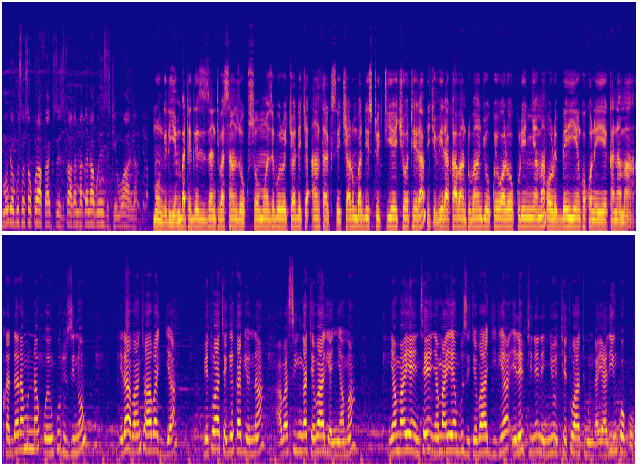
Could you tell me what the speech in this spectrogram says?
mundi ogusoose okula fireworks ezifaganagana bweziti mwana. Mu ngeri yemu bategeezezza nti basanze okusoomoozebwa olw'ekirwadde kya anthrax ekyalumba disitulikiti y'ekyotera ne kiviirako abantu bangi okwewala okulya ennyama olw'ebbeeyi y'enkoko ne yeekanama naddala mu nnaku enkulu zino era abantu abajja bye twategeka byonna abasinga tebaalya nnyama. Nyama y'ente nyama y'embuzi tebaagirya era ekinene nnyo kye twatunda yali nkoko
